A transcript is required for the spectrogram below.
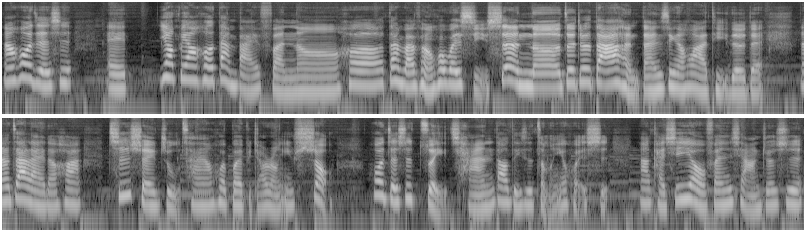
那或者是诶。要不要喝蛋白粉呢？喝蛋白粉会不会洗肾呢？这就是大家很担心的话题，对不对？那再来的话，吃水煮餐会不会比较容易瘦？或者是嘴馋到底是怎么一回事？那凯西也有分享，就是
